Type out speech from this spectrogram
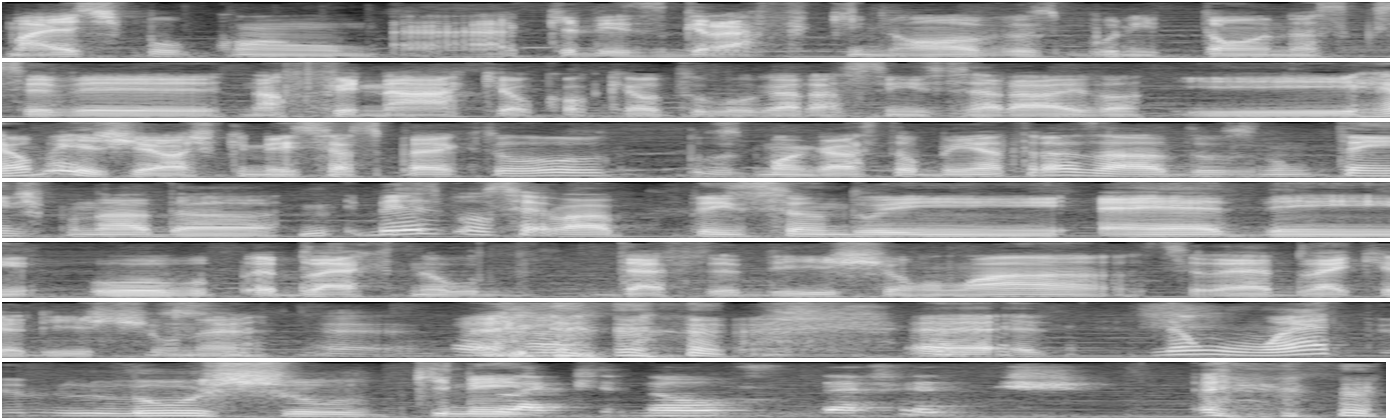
Mas, tipo, com ah, aqueles graphic novels bonitonas que você vê na FENAC ou qualquer outro lugar assim, Saraiva. E realmente, eu acho que nesse aspecto os mangás estão bem atrasados. Não tem, tipo, nada. Mesmo, sei lá, pensando em Eden, o Black Note Death Edition lá, é Black Edition, né? É. É, não é luxo que nem. Black No Definition.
